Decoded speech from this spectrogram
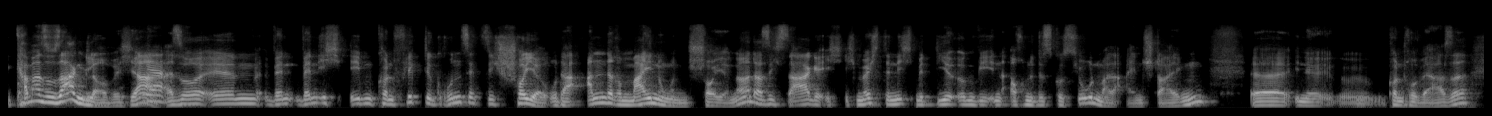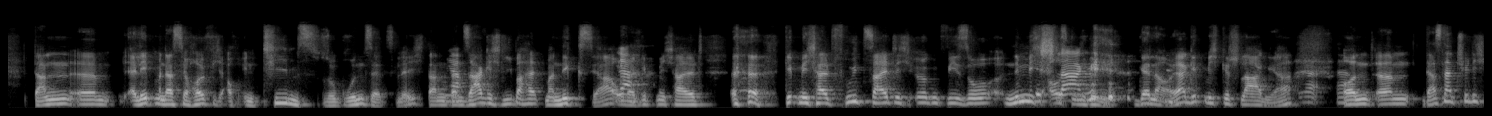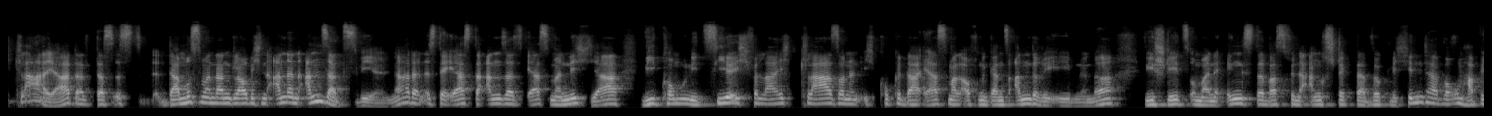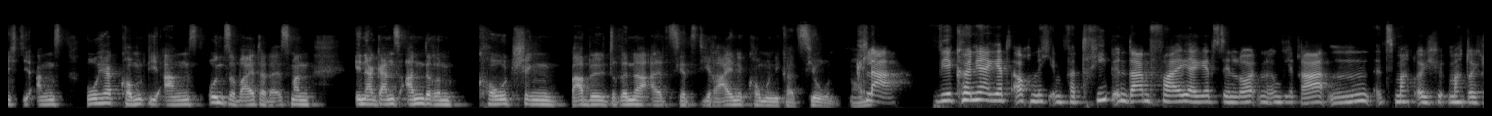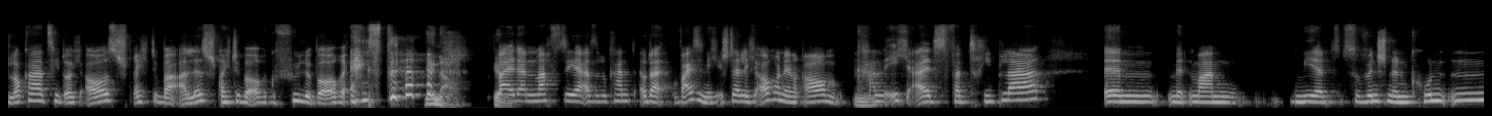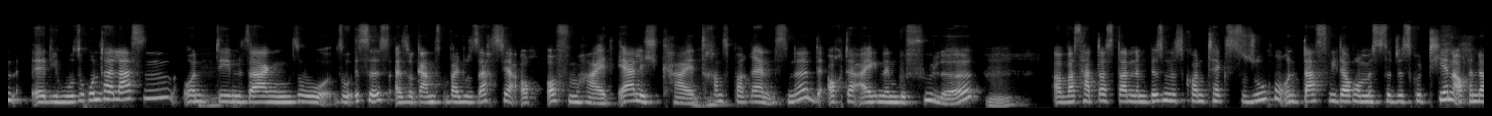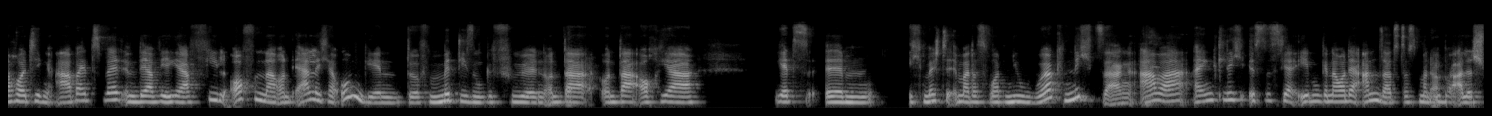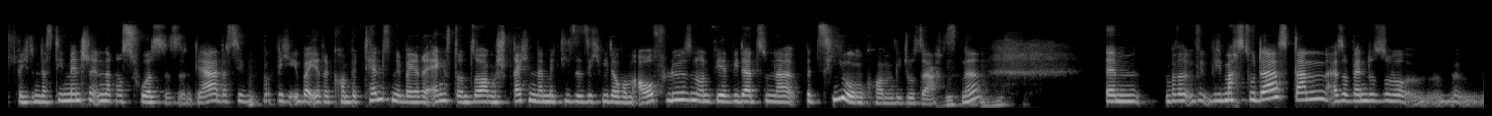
Kann man so sagen, glaube ich, ja. ja. Also ähm, wenn, wenn ich eben Konflikte grundsätzlich scheue oder andere Meinungen scheue, ne, dass ich sage, ich, ich möchte nicht mit dir irgendwie in auch eine Diskussion mal einsteigen, äh, in eine äh, Kontroverse, dann ähm, erlebt man das ja häufig auch in Teams so grundsätzlich. Dann, ja. dann sage ich lieber halt mal nichts, ja, oder ja. gib mich halt, gib mich halt frühzeitig irgendwie so, nimm mich geschlagen. aus dem Ring. Genau, ja, gib mich geschlagen, ja. ja Und ähm, das ist natürlich klar, ja. Das, das ist, da muss man dann, glaube ich, einen anderen Ansatz wählen. Ne? Dann ist der erste Ansatz erstmal nicht, ja, wie kommuniziere ich vielleicht klar, sondern ich gucke da erstmal auf eine ganz andere Ebene. Ne? Wie steht es um meine Ängste? Was für eine Angst steckt da wirklich hinter? Warum habe ich die Angst? Woher kommt die Angst und so weiter. Da ist man in einer ganz anderen Coaching-Bubble drin als jetzt die reine Kommunikation. Ne? Klar. Wir können ja jetzt auch nicht im Vertrieb in deinem Fall ja jetzt den Leuten irgendwie raten. Jetzt macht euch, macht euch locker, zieht euch aus, sprecht über alles, sprecht über eure Gefühle, über eure Ängste. Genau. Genau. Weil dann machst du ja, also du kannst, oder weiß ich nicht, stelle ich auch in den Raum, mhm. kann ich als Vertriebler ähm, mit meinem mir zu wünschenden Kunden äh, die Hose runterlassen und mhm. dem sagen, so, so ist es. Also ganz, weil du sagst ja auch Offenheit, Ehrlichkeit, mhm. Transparenz, ne, auch der eigenen Gefühle. Mhm. Aber was hat das dann im Business-Kontext zu suchen? Und das wiederum ist zu diskutieren, auch in der heutigen Arbeitswelt, in der wir ja viel offener und ehrlicher umgehen dürfen mit diesen Gefühlen und da, und da auch ja jetzt ähm, ich möchte immer das Wort New Work nicht sagen, aber eigentlich ist es ja eben genau der Ansatz, dass man ja. über alles spricht und dass die Menschen in der Ressource sind, ja, dass sie mhm. wirklich über ihre Kompetenzen, über ihre Ängste und Sorgen sprechen, damit diese sich wiederum auflösen und wir wieder zu einer Beziehung kommen, wie du sagst, mhm. ne? Mhm. Ähm, wie machst du das dann? Also wenn du so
